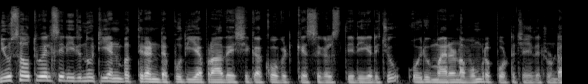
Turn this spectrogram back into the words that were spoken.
ന്യൂ സൗത്ത് വെയിൽസിൽ ഇരുന്നൂറ്റി എൺപത്തിരണ്ട് പുതിയ പ്രാദേശിക കോവിഡ് കേസുകൾ സ്ഥിരീകരിച്ചു. ഒരു മരണവും റിപ്പോർട്ട് ചെയ്തിട്ടുണ്ട്.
